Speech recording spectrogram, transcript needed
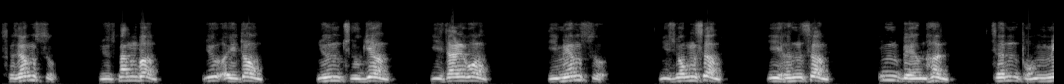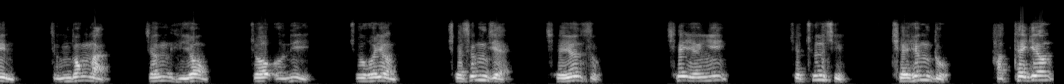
서정숙, 유상범, 유의동, 윤주경, 이달공, 이명수, 이종성, 이현성, 임병헌, 전복민, 정동만, 정희용, 조은희, 주호영, 최성재, 최연숙, 최영희, 최춘식, 최형두, 하태경,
